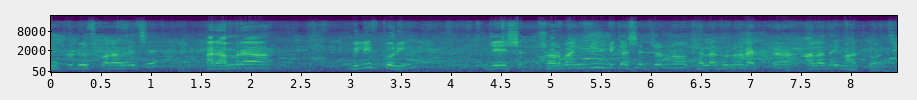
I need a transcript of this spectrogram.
ইন্ট্রোডিউস করা হয়েছে। আর আমরা বিলিভ করি যে সর্বাঙ্গীন বিকাশের জন্য খেলাধুলোর একটা আলাদাই মাহাত্ম আছে।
